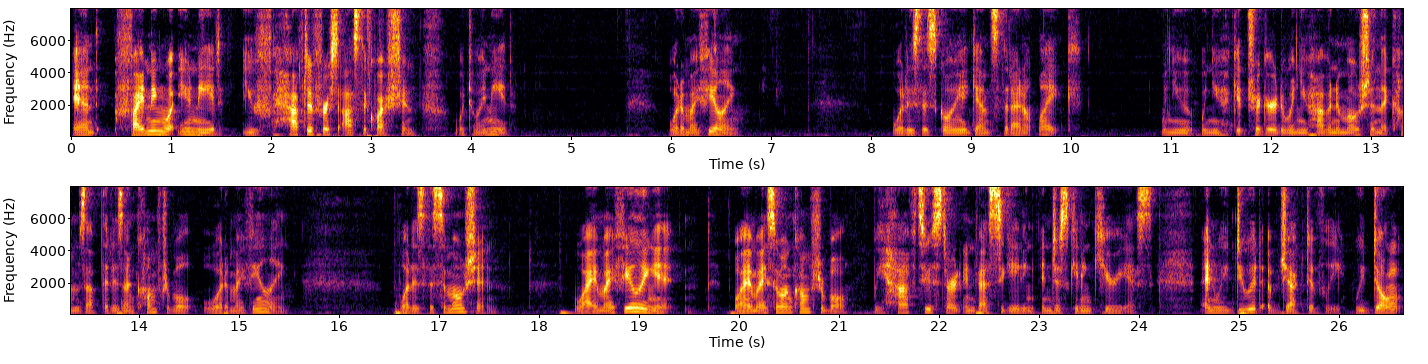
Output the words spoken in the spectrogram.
And finding what you need you have to first ask the question what do i need what am I feeling? What is this going against that I don't like? When you when you get triggered when you have an emotion that comes up that is uncomfortable, what am I feeling? What is this emotion? Why am I feeling it? Why am I so uncomfortable? We have to start investigating and just getting curious. And we do it objectively. We don't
